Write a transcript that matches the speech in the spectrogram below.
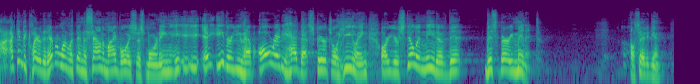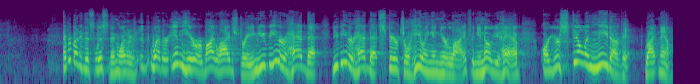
I can declare that everyone within the sound of my voice this morning, either you have already had that spiritual healing or you're still in need of it this very minute. I'll say it again. everybody that's listening, whether, whether in here or by live stream, you've either had that, you've either had that spiritual healing in your life, and you know you have, or you're still in need of it right now.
